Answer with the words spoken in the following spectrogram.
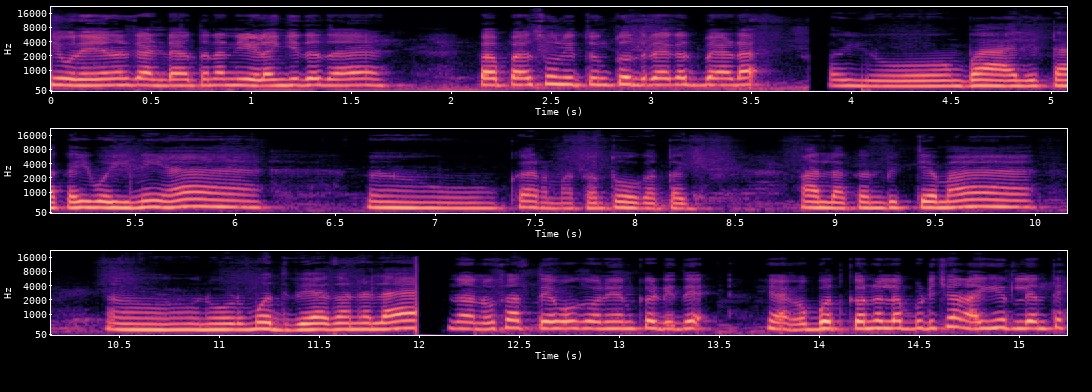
ಇವನೇ ನನ್ನ ಗಂಡ ಅಂತ ನಾನು ಹೇಳಂಗಿದ್ದದ ಪಾಪ ಸುನೀತಂಗೆ ತೊಂದರೆ ಆಗೋದು ಬೇಡ. ಅಯ್ಯೋ ಬಾಲಿ ತಾಕ ಒಯ್ನೆಯ ಕರ್ಮಕಂತ ಹೋಗತ್ತಾಗಿ. ಅಲ್ಲ ಬಿತ್ತೆಮ್ಮ ನೋಡು, ಮದ್ವೆ ಆಗನಲ್ಲ. ನಾನು ಸತ್ತೆ ಹೋಗೋನಿ ಅನ್ಕೊಂಡಿದ್ದೆ. ಹೆಂಗ ಬದುಕೋನಲ್ಲ ಬಿಡಿ, ಚೆನ್ನಾಗಿರ್ಲಿ ಅಂತೆ.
